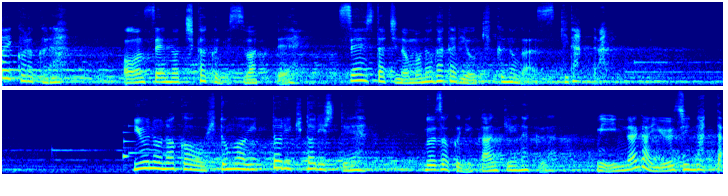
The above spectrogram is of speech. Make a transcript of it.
さい頃から温泉の近くに座って戦士たちの物語を聞くのが好きだった。湯の中を人が行ったり来たりして部族に関係なくみんなが友人だった。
